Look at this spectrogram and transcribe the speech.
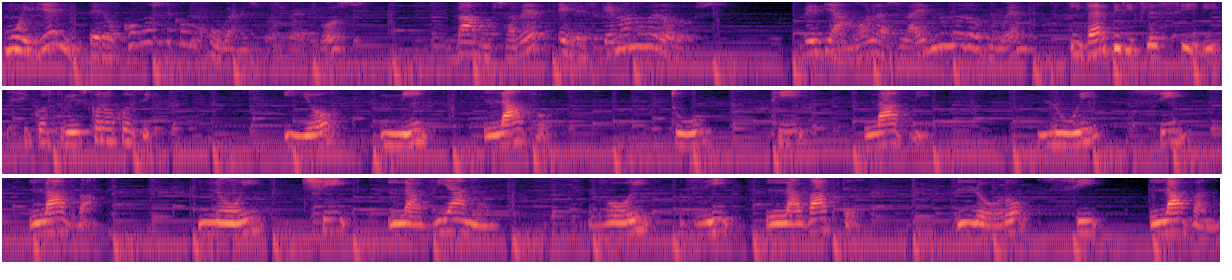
Muy bien, pero ¿cómo se conjugan estos verbos? Vamos a ver el esquema número 2. Vediamo la slide numero 2. I verbi riflessivi si costruiscono così. Io mi lavo, tu ti lavi, lui si lava, noi ci laviamo, voi vi lavate, loro si lavano.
